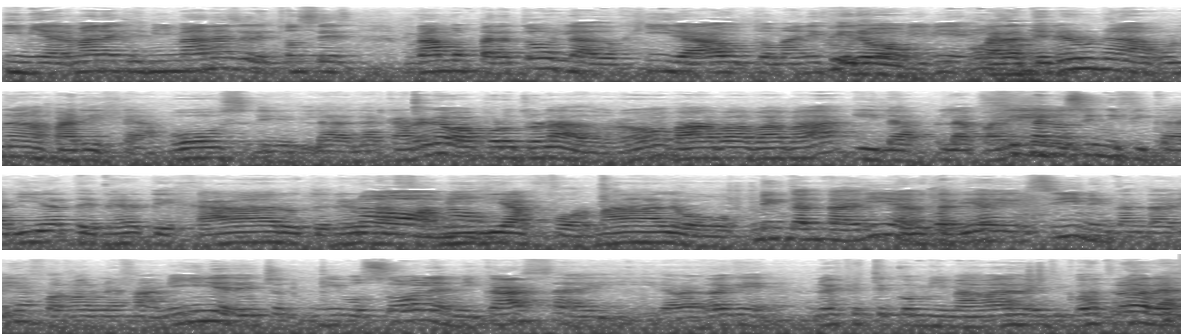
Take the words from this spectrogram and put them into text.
Y mi hermana, que es mi manager, entonces vamos para todos lados, gira, auto, manejo Pero mi vieja. para tener una, una pareja, vos, eh, la, la carrera va por otro lado, ¿no? Va, va, va, va, y la, la pareja Sí. no significaría tener, dejar o tener No, una no. familia formal o... Me encantaría, ¿Te gustaría? porque sí, me encantaría formar una familia. De hecho, vivo sola en mi casa y la verdad que no es que estoy con mi mamá las 24 horas.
